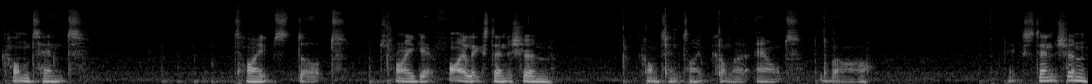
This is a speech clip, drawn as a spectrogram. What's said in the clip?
content types dot try get file extension content type comma out var extension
